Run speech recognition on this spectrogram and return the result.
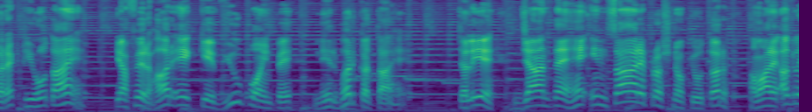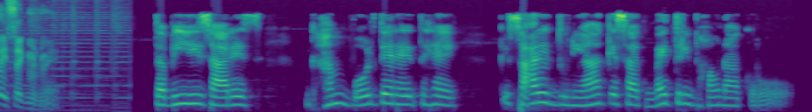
करेक्ट ही होता है? या फिर हर एक के व्यू पॉइंट पे निर्भर करता है? चलिए जानते हैं इन सारे प्रश्नों के उत्तर हमारे अगले सेगमेंट में। तभी सारे हम बोलते रहते हैं कि सारे दुनिया के साथ मैत्री भावना करो।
